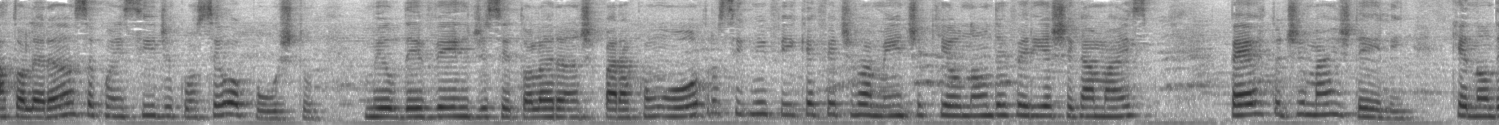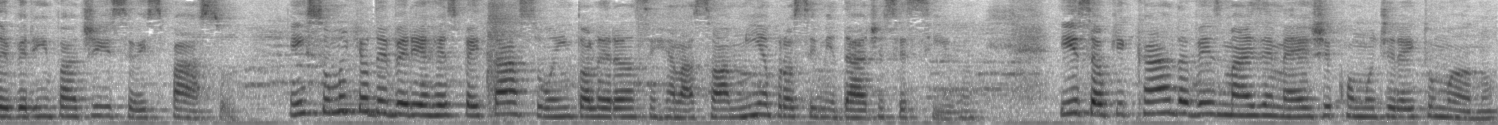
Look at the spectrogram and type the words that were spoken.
A tolerância coincide com seu oposto. Meu dever de ser tolerante para com o outro significa efetivamente que eu não deveria chegar mais perto demais dele, que não deveria invadir seu espaço. Em suma, que eu deveria respeitar sua intolerância em relação à minha proximidade excessiva. Isso é o que cada vez mais emerge como direito humano,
